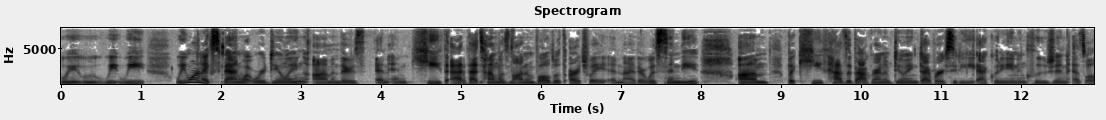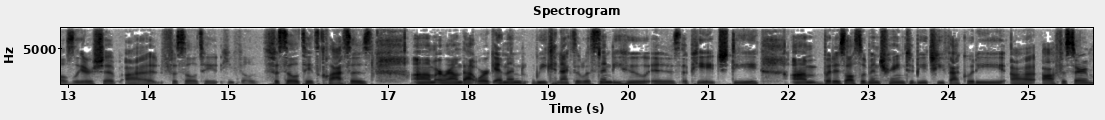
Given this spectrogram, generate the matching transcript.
We we we we want to expand what we're doing, um, and there's and and Keith at that time was not involved with Archway, and neither was Cindy, um, but Keith has a background of doing diversity, equity, and inclusion as well as leadership. Uh, facilitate he facilitates classes um, around that work, and then we connected with Cindy, who is a PhD, um, but has also been trained to be a chief equity uh, officer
